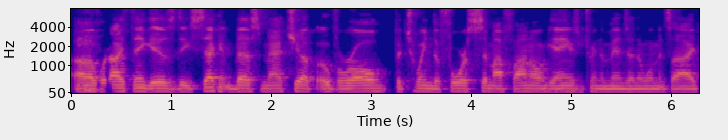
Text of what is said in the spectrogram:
uh, what I think is the second best matchup overall between the four semifinal games between the men's and the women's side.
